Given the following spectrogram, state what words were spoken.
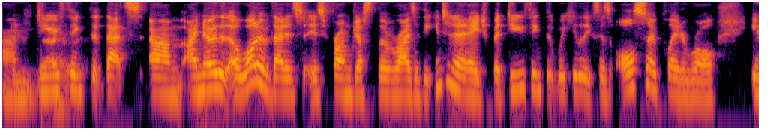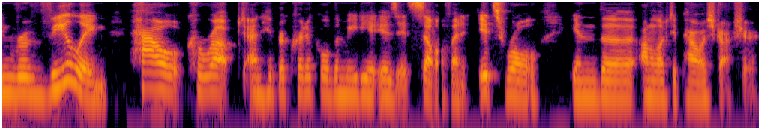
Um, exactly. Do you think that that's? Um, I know that a lot of that is is from just the rise of the internet age, but do you think that WikiLeaks has also played a role in revealing how corrupt and hypocritical the media is itself and its role in the unelected power structure?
